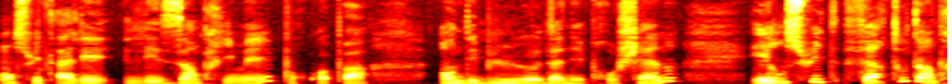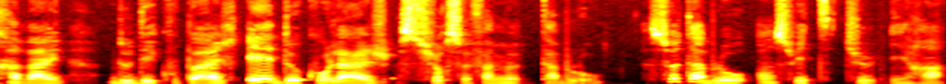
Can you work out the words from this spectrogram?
ensuite aller les imprimer, pourquoi pas en début euh, d'année prochaine, et ensuite faire tout un travail de découpage et de collage sur ce fameux tableau. Ce tableau, ensuite, tu iras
